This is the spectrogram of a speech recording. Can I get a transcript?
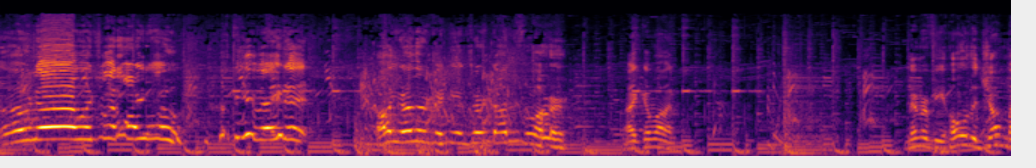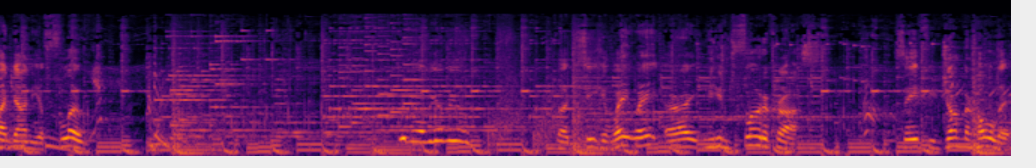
Oh no! Which one are you? you made it! All your other minions are done for. Alright, come on. Remember, if you hold the jump button down, you float. Look, see, you can wait, wait. Alright, you can float across. See, if you jump and hold it.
